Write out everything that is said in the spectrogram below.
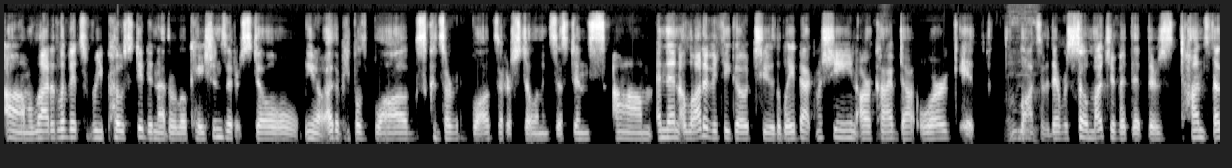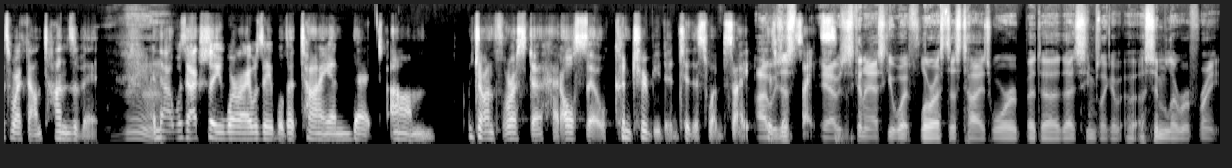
Um, a lot of it's reposted in other locations that are still, you know, other people's blogs, conservative blogs that are still in existence. Um, and then a lot of it, if you go to the Wayback Machine archive.org, it Oh, lots of it. There was so much of it that there's tons. That's where I found tons of it Yeah. and that was actually where I was able to tie in that um, John Floresta had also contributed to this website. I was just websites. yeah, I was just going to ask you what Floresta's ties were, but uh, that seems like a, a similar refrain.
